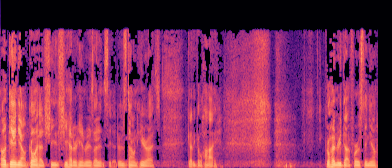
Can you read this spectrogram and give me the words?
oh, Danielle, go ahead. She, she had her hand raised. I didn't see it. It was down here. I got to go high. Go ahead and read that for us, Danielle.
